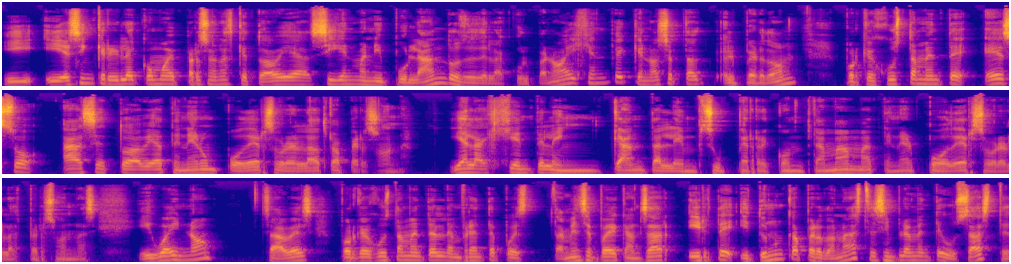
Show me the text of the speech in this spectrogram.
Y, y es increíble cómo hay personas que todavía siguen manipulando desde la culpa, ¿no? Hay gente que no acepta el perdón porque justamente eso hace todavía tener un poder sobre la otra persona. Y a la gente le encanta, le super recontramama tener poder sobre las personas. Y güey, no, ¿sabes? Porque justamente el de enfrente pues también se puede cansar, irte y tú nunca perdonaste, simplemente usaste,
